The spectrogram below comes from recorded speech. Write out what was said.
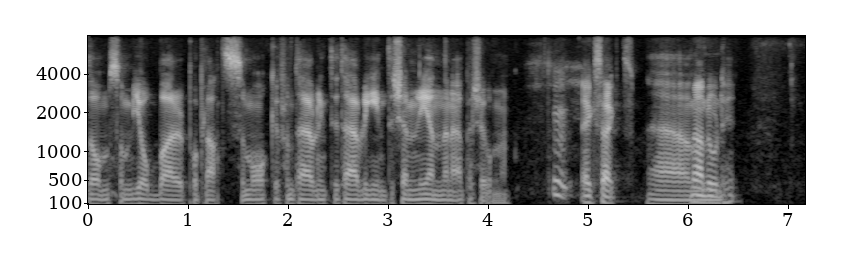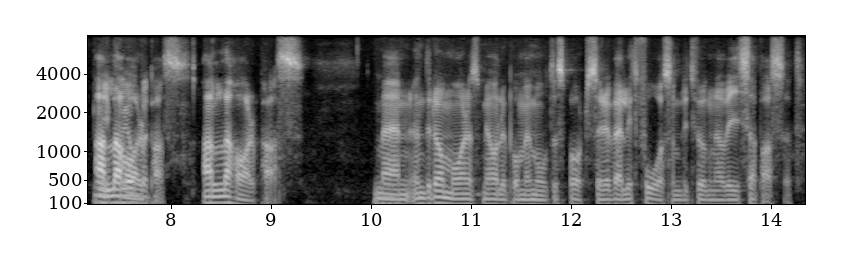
de som jobbar på plats som åker från tävling till tävling inte känner igen den här personen. Mm. Exakt. Um, Med andra ord. Alla har pass. Alla har pass. Men mm. under de åren som jag håller på med motorsport så är det väldigt få som blir tvungna att visa passet.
